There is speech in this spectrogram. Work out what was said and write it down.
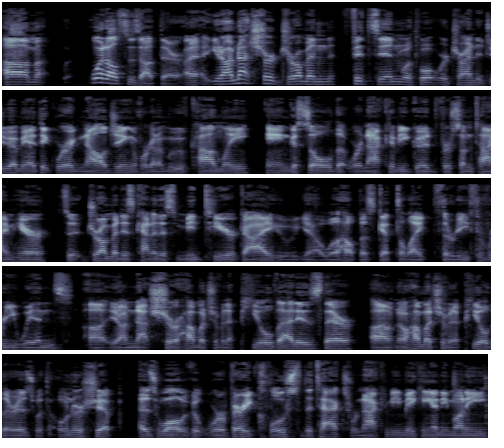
um, what else is out there? I, you know, I'm not sure Drummond fits in with what we're trying to do. I mean, I think we're acknowledging if we're going to move Conley and Gasol that we're not going to be good for some time here. So Drummond is kind of this mid-tier guy who, you know, will help us get to like 33 wins. Uh, you know, I'm not sure how much of an appeal that is there. I don't know how much of an appeal there is with ownership as well. We're very close to the tax. We're not going to be making any money.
